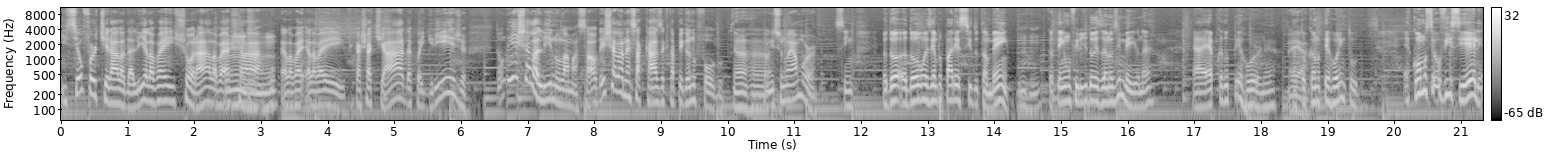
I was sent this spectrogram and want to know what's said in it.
E se eu for tirá-la dali, ela vai chorar, ela vai achar, Uhum. ela vai, ela vai ficar chateada com a igreja. Então deixa ela ali no lamaçal, deixa ela nessa casa que tá pegando fogo. Aham. Então isso não é amor. Sim. Eu dou, eu dou um exemplo parecido também, Uhum. porque eu tenho um filho de dois anos e meio, né? É a época do terror, né? Tá É. tocando terror em tudo. É como se eu visse ele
